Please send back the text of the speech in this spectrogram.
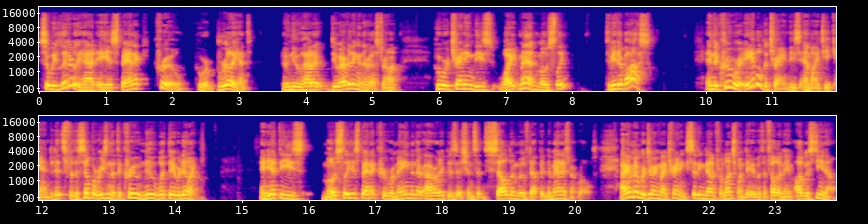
So we literally had a Hispanic crew who were brilliant, who knew how to do everything in the restaurant, who were training these white men mostly to be their boss. And the crew were able to train these MIT candidates for the simple reason that the crew knew what they were doing. And yet these Mostly Hispanic crew remained in their hourly positions and seldom moved up into management roles. I remember during my training sitting down for lunch one day with a fellow named Augustino,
